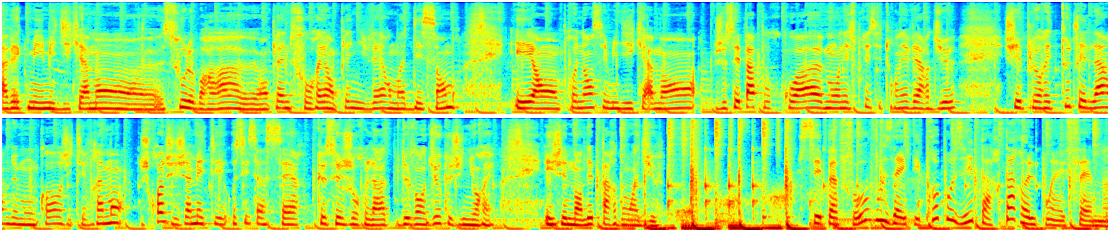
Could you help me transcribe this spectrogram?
avec mes médicaments euh, sous le bras, euh, en pleine forêt, en plein hiver, au mois de décembre. Et en prenant ces médicaments, je sais pas pourquoi, mon esprit s'est tourné vers Dieu. J'ai pleuré toutes les larmes de mon corps. J'étais vraiment, je crois que j'ai jamais été aussi sincère que ce jour-là devant Dieu que j'ignorais. Et j'ai demandé pardon à Dieu. C'est pas faux vous a été proposé par Parole.fm.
